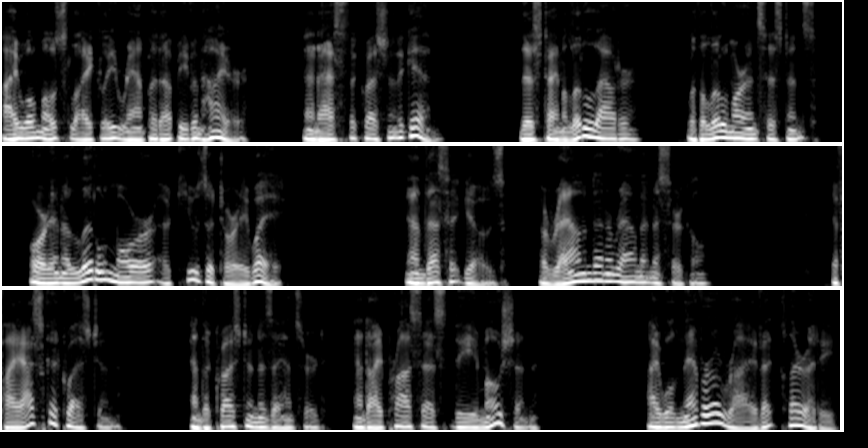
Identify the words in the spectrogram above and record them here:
I will most likely ramp it up even higher and ask the question again, this time a little louder, with a little more insistence, or in a little more accusatory way. And thus it goes, around and around in a circle. If I ask a question and the question is answered and I process the emotion, I will never arrive at clarity.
